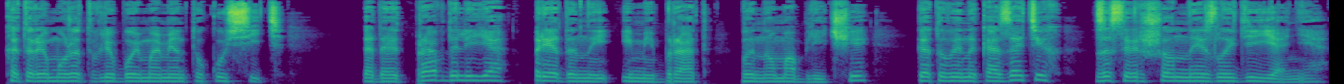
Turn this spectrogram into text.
которая может в любой момент укусить. Гадают, правда ли я преданный ими брат в ином обличье, готовый наказать их за совершенные злодеяния.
